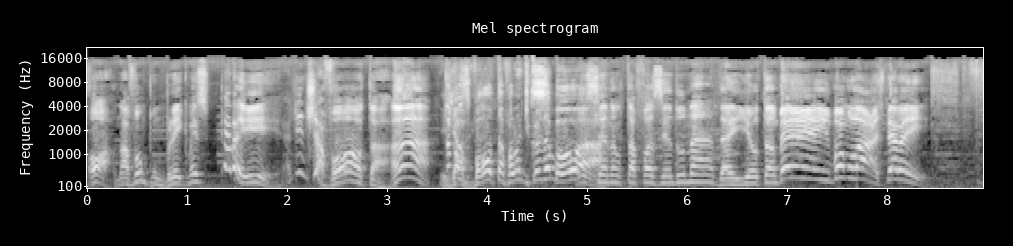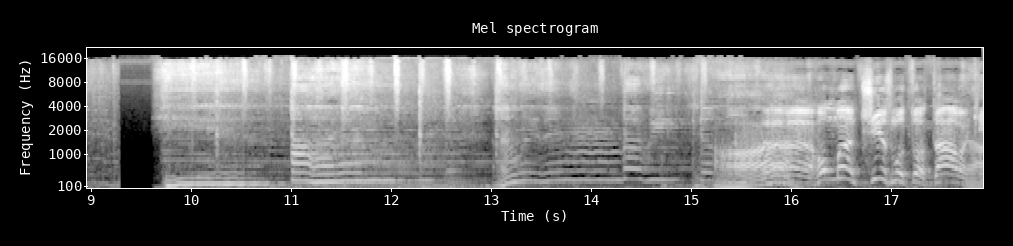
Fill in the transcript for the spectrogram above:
Ó, nós vamos pra um break, mas peraí, a gente já volta. Ah, E tá já faz- volta falando de coisa boa. Você não tá fazendo nada e eu também. Vamos lá, espera aí. Ó. Ah, romantismo total aqui,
